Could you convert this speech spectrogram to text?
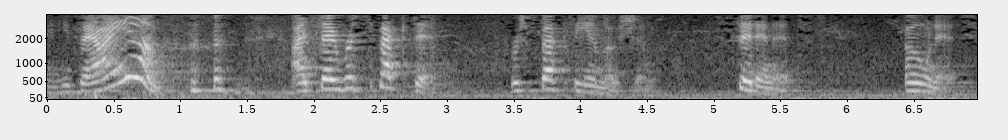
And he'd say I am. I'd say respect it. Respect the emotion. Sit in it. Own it.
